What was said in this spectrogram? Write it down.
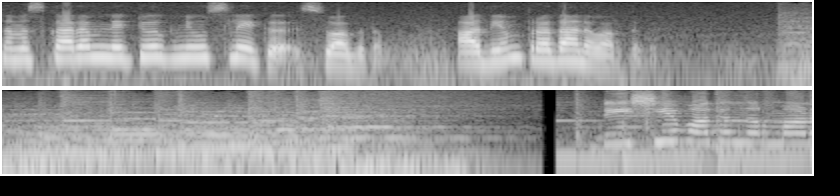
നമസ്കാരം നെറ്റ്വർക്ക് ന്യൂസിലേക്ക് സ്വാഗതം ആദ്യം പ്രധാന വാർത്തകൾ. ദേശീയപാത നിർമ്മാണ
